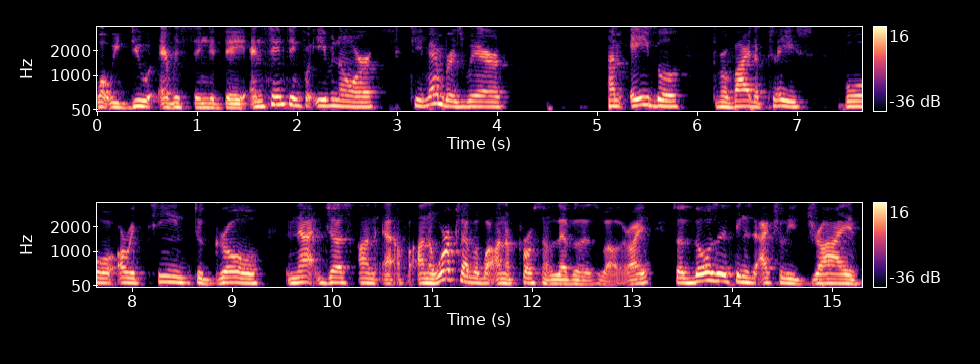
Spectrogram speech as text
what we do every single day. And same thing for even our team members, where I'm able to provide a place for our team to grow not just on on a work level but on a personal level as well right so those are the things that actually drive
